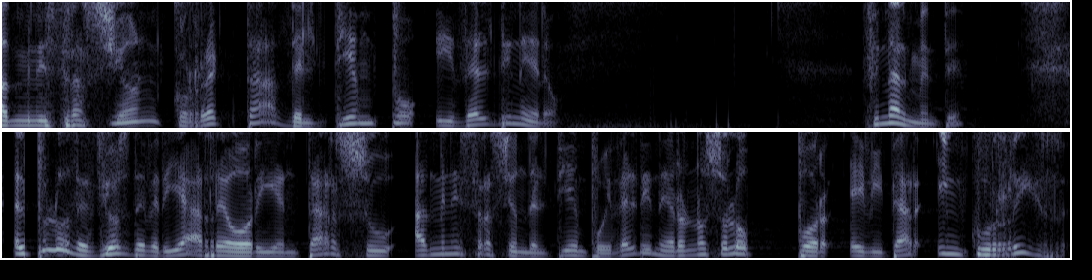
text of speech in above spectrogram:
Administración correcta del tiempo y del dinero. Finalmente, el pueblo de Dios debería reorientar su administración del tiempo y del dinero no solo por evitar incurrir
